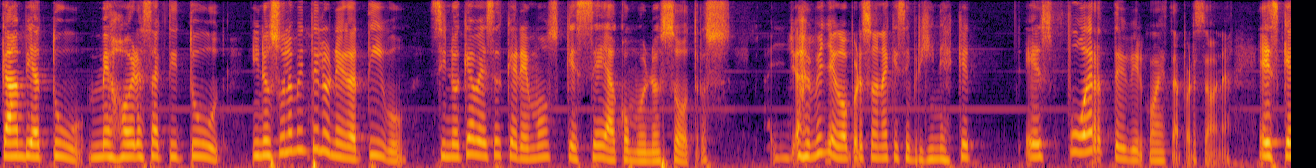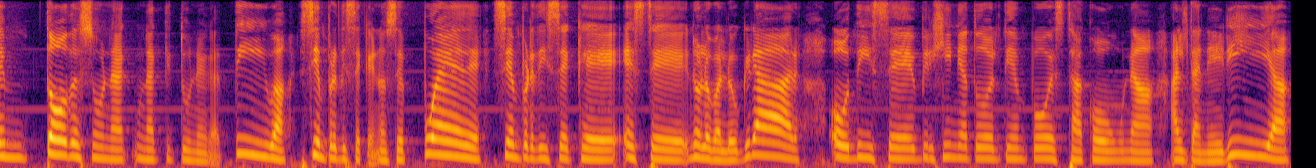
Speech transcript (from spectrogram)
Cambia tú, mejora esa actitud. Y no solamente lo negativo, sino que a veces queremos que sea como nosotros. A mí me llegó persona que dice, Virginia, es que es fuerte vivir con esta persona. Es que todo es una, actitud negativa, siempre dice que no se puede, siempre dice que este no lo va a lograr, o dice Virginia todo el tiempo está con una altanería,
